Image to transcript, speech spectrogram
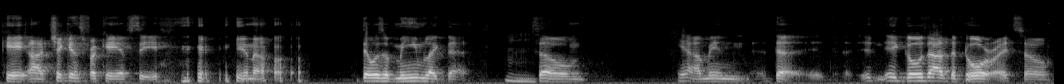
K, uh, chickens for KFC. you know, there was a meme like that. Mm. So, yeah, I mean, the it, it goes out the door, right? So.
